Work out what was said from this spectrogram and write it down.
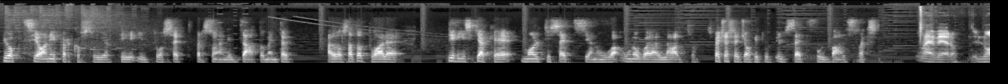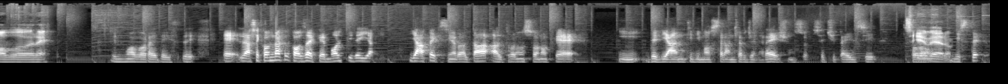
più opzioni per costruirti il tuo set personalizzato, mentre allo stato attuale si rischia che molti set siano uno uguale all'altro, specie se giochi tu il set full Valstrax. È vero, il nuovo re. Il nuovo re dei... dei... E la seconda cosa è che molti degli Apex in realtà altro non sono che i devianti di Monster Hunter Generations, se ci pensi. Sì, è vero. Ste-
